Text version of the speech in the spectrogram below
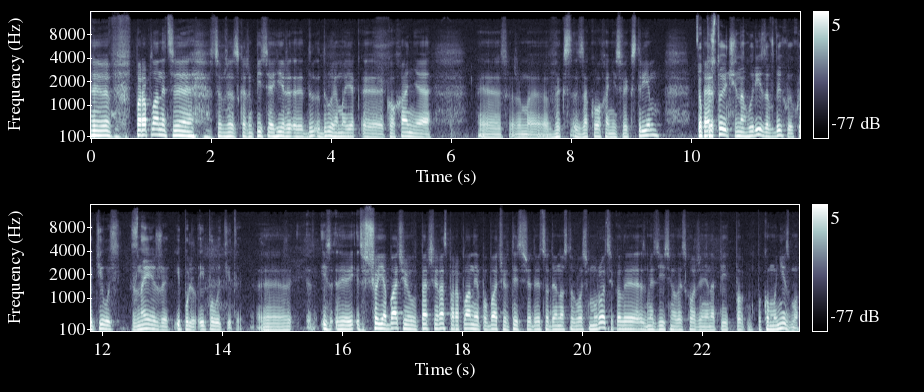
Е, Параплани це, це вже, скажімо, після гір е, друге моє е, кохання, скажімо, в екс- закоханість в екстрім. Тобто, Пер- стоячи на горі, завжди хотілося з неї ж і, і полетіти. Е, і, е, і що я бачив, перший раз параплан я побачив в 1998 році, коли ми здійснювали сходження на пік по, по комунізму.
